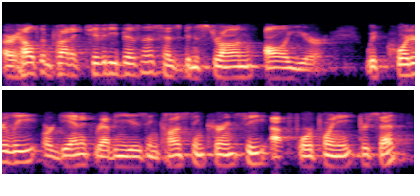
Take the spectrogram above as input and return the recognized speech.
Our health and productivity business has been strong all year, with quarterly organic revenues in constant currency up 4.8%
